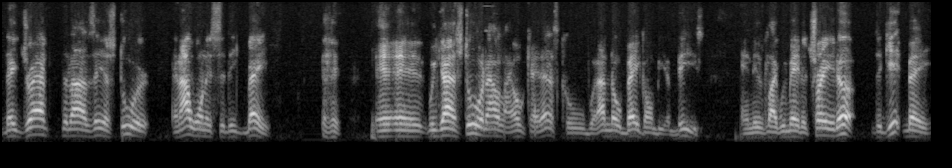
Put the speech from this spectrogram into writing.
they drafted Isaiah Stewart, and I wanted Saddiq Bey. and, and we got Stewart. I was like, okay, that's cool, but I know Bey gonna be a beast. And it was like we made a trade up to get Bey,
